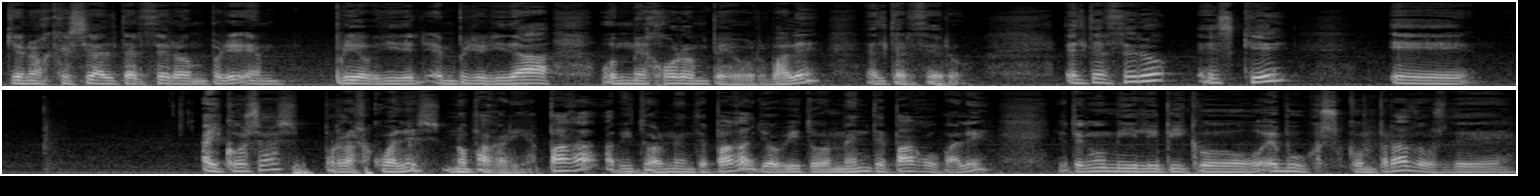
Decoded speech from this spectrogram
Que no es que sea el tercero en, prioridad o en mejor o en peor, ¿vale? El tercero. El tercero es que eh, hay cosas por las cuales no pagaría. Paga, habitualmente paga, yo habitualmente pago, ¿vale? Yo tengo mil y pico ebooks comprados de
